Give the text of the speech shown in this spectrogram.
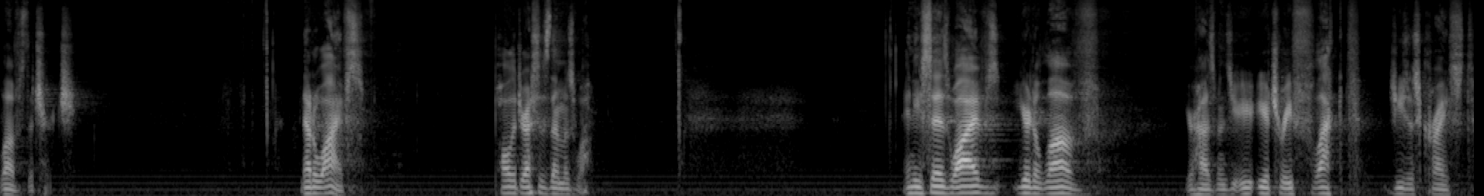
loves the church. Now, to wives, Paul addresses them as well. And he says, Wives, you're to love your husbands, you're, to reflect Jesus Christ.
